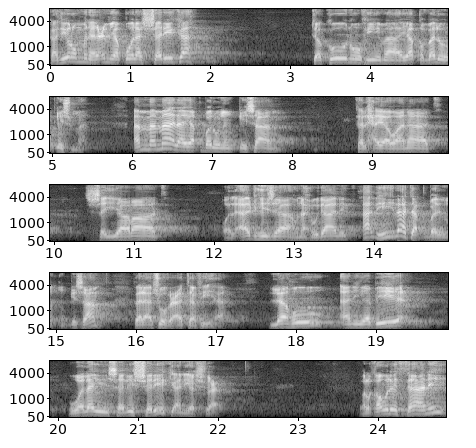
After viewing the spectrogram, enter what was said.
كثير من العلم يقول الشركة تكون فيما يقبل القسمة. أما ما لا يقبل الانقسام كالحيوانات السيارات والأجهزة ونحو ذلك هذه لا تقبل الانقسام فلا شفعة فيها. له أن يبيع وليس للشريك أن يشفع. والقول الثاني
